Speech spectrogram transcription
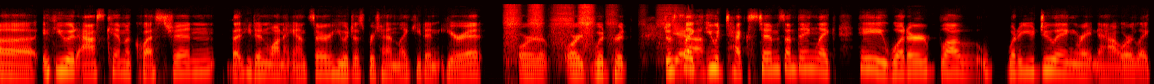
uh if you would ask him a question that he didn't want to answer, he would just pretend like he didn't hear it or or would pre- just Yeah. like you would text him something like, "Hey, what are blah what are you doing right now?" or like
